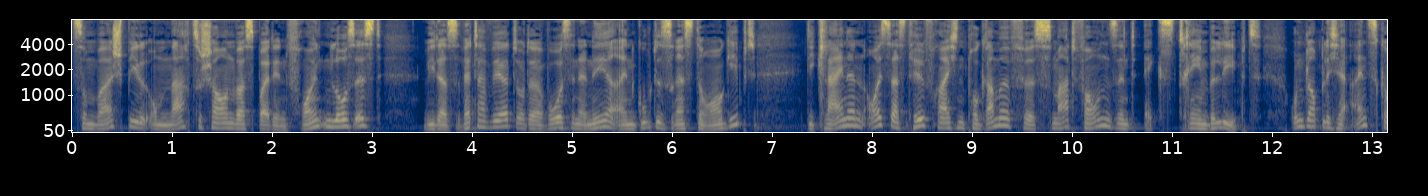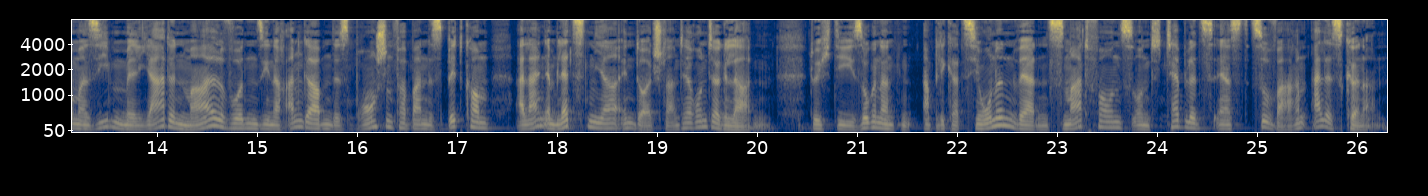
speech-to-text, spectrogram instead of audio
zum Beispiel um nachzuschauen, was bei den Freunden los ist, wie das Wetter wird oder wo es in der Nähe ein gutes Restaurant gibt? Die kleinen, äußerst hilfreichen Programme für Smartphone sind extrem beliebt. Unglaubliche 1,7 Milliarden Mal wurden sie nach Angaben des Branchenverbandes Bitkom allein im letzten Jahr in Deutschland heruntergeladen. Durch die sogenannten Applikationen werden Smartphones und Tablets erst zu wahren Alleskönnern.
